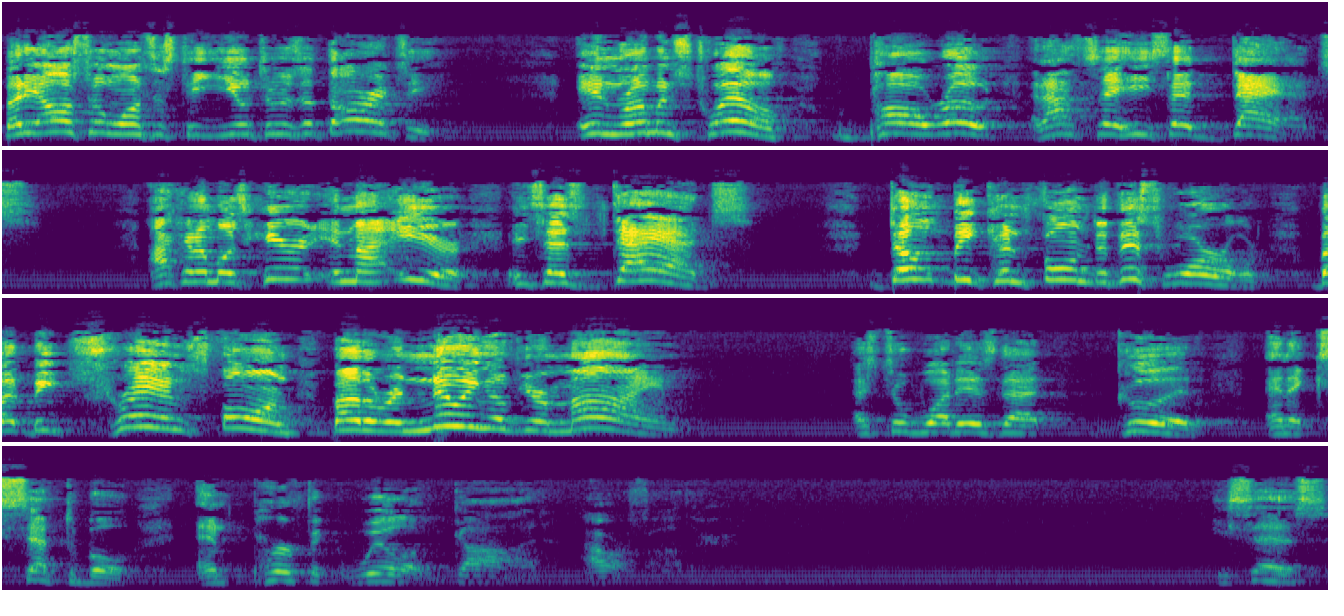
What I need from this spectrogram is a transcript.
But he also wants us to yield to his authority. In Romans 12, Paul wrote, and I say he said, Dads. I can almost hear it in my ear. He says, Dads, don't be conformed to this world, but be transformed by the renewing of your mind as to what is that good and acceptable and perfect will of God, our Father. He says,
